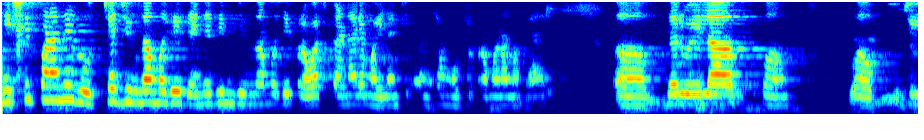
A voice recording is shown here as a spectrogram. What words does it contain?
निश्चितपणाने रोजच्या जीवनामध्ये दैनंदिन जीवनामध्ये प्रवास करणाऱ्या महिलांची संख्या मोठ्या प्रमाणामध्ये आहे. दरवेळेला जी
